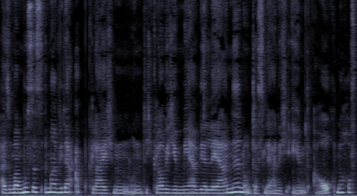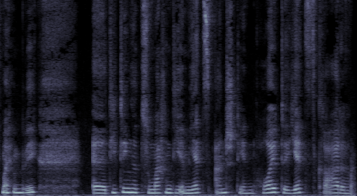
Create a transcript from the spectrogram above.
Also man muss es immer wieder abgleichen und ich glaube, je mehr wir lernen, und das lerne ich eben auch noch auf meinem Weg, äh, die Dinge zu machen, die im Jetzt anstehen, heute, jetzt gerade,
